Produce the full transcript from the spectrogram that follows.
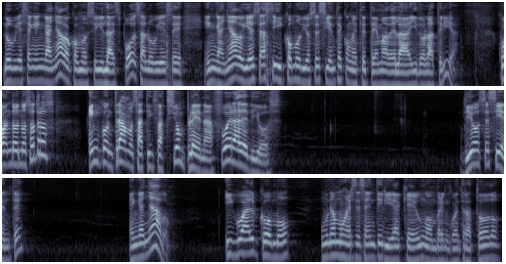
lo hubiesen engañado, como si la esposa lo hubiese engañado. Y es así como Dios se siente con este tema de la idolatría. Cuando nosotros encontramos satisfacción plena fuera de Dios, Dios se siente engañado, igual como una mujer se sentiría que un hombre encuentra todo,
